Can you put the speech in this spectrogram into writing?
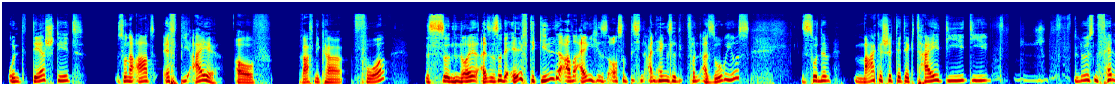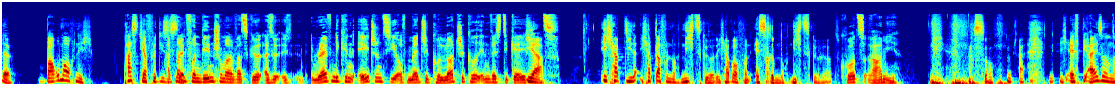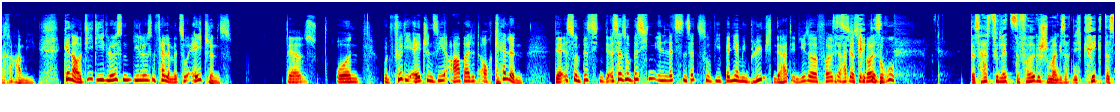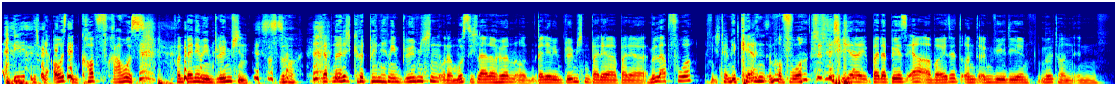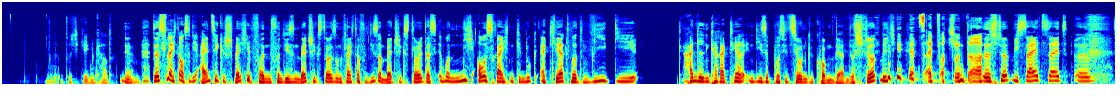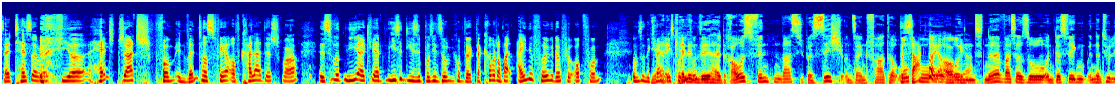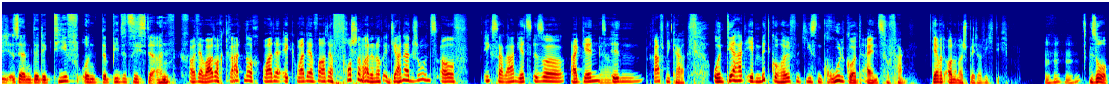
und der steht so eine Art FBI auf Ravnica vor. Das ist so eine neue, also so eine elfte Gilde, aber eigentlich ist es auch so ein bisschen Anhängsel von Azorius. Das ist so eine magische Detektei, die, die lösen Fälle. Warum auch nicht? Passt ja für dieses Hat man Set. von denen schon mal was gehört? Also äh, Ravnican Agency of Magicological Investigations. Ich habe die, ich habe davon noch nichts gehört. Ich habe auch von Esrim noch nichts gehört. Kurz Rami. Ach so, ja, nicht FBI, sondern Rami. Genau, die, die lösen, die lösen Fälle mit so Agents. Der Ja. ist, und und für die Agency arbeitet auch Kellen. Der ist so ein bisschen, der ist ja so ein bisschen in den letzten Sätzen so wie Benjamin Blümchen. Der hat in jeder Folge Das- hat er so einen neuen das- Beruf. Das hast du letzte Folge schon mal gesagt. Ich krieg das Bild nicht mehr aus dem Kopf raus von Benjamin Blümchen. So, ich habe neulich gehört Benjamin Blümchen oder musste ich leider hören und Benjamin Blümchen bei der bei der Müllabfuhr. Ich stelle mir Kellen immer vor, wie er bei der BSR arbeitet und irgendwie die Mülltonnen in durch die Gegend karrt. Ja. Das ist vielleicht auch so die einzige Schwäche von, von diesen Magic Stories und vielleicht auch von dieser Magic Story, dass immer nicht ausreichend genug erklärt wird, wie die handelnden Charaktere in diese Position gekommen werden. Das stört mich. Ist einfach schon da. Das stört mich seit seit äh, seit Tesseract hier Head Judge vom Inventors Fair auf Kaladesh war. Es wird nie erklärt, wie sie in diese Position gekommen sind. Da kann man doch mal eine Folge dafür opfern, um so eine Ja, kleine der Exposition. Kellen will halt rausfinden, was über sich und seinen Vater Das sagt Oko er ja auch, und ne, was er so und deswegen natürlich ist er ein Detektiv und da bietet sich's ja an. Aber der war doch gerade noch, war der, war der, war der Forscher, war der noch Indiana Jones auf Ixalan. Jetzt ist er Agent Ja. in Ravnica. Und der hat eben mitgeholfen, diesen Grulgott einzufangen. Der wird auch nochmal später wichtig. Mhm, mhm. So.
